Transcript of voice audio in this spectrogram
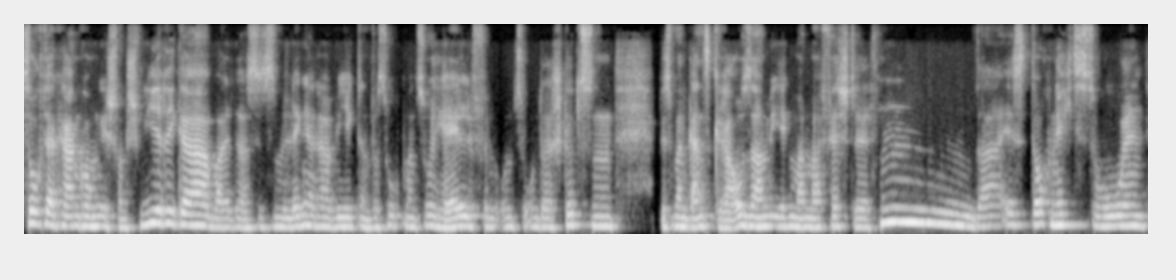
Suchterkrankung ist schon schwieriger, weil das ist ein längerer Weg. Dann versucht man zu helfen und zu unterstützen, bis man ganz grausam irgendwann mal feststellt, hm, da ist doch nichts zu holen.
